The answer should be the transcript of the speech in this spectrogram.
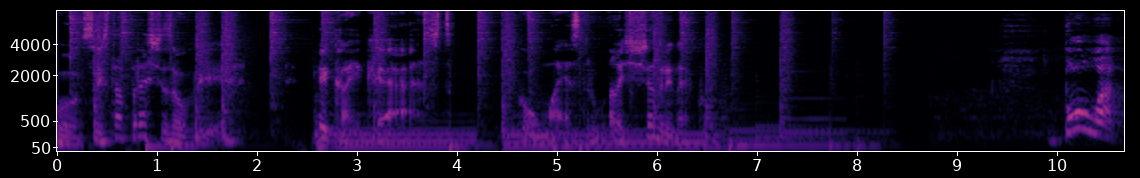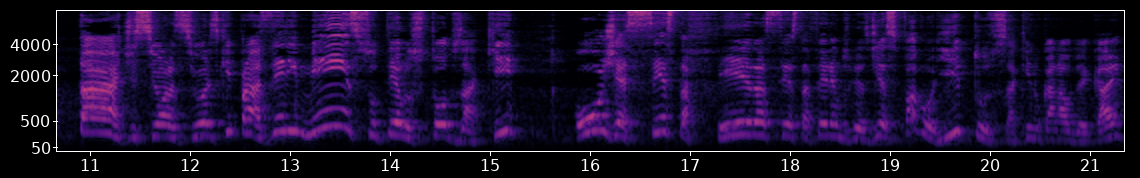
Você está prestes a ouvir EKAICAST com o maestro Alexandre Neco. Boa tarde, senhoras e senhores. Que prazer imenso tê-los todos aqui. Hoje é sexta-feira. Sexta-feira é um dos meus dias favoritos aqui no canal do ECAI,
